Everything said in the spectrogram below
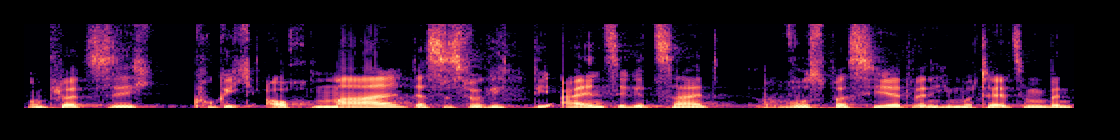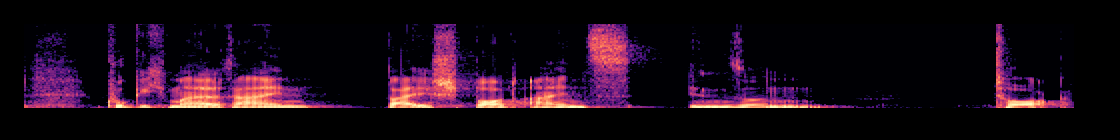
und plötzlich gucke ich auch mal, das ist wirklich die einzige Zeit, wo es passiert, wenn ich im Hotelzimmer bin, gucke ich mal rein bei Sport 1 in so einen Talk.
